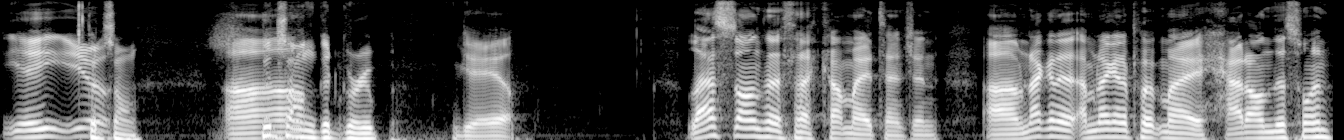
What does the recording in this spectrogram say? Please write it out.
Yeah, yeah. Good song. Uh, Good song. Good group. Yeah. Last song that, that caught my attention. Uh, I'm not gonna I'm not gonna put my hat on this one,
